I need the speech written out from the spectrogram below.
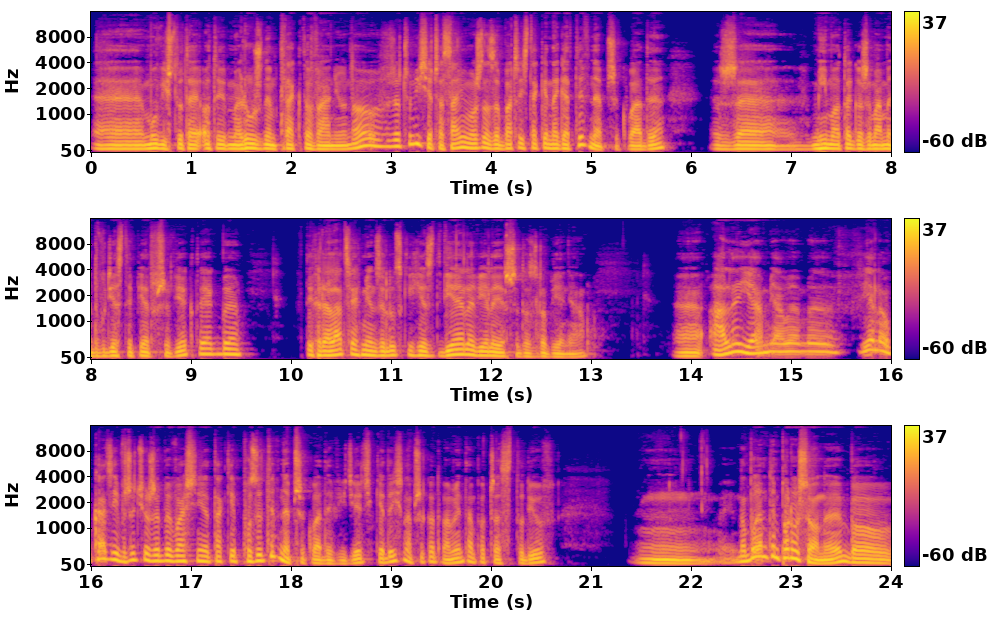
E, mówisz tutaj o tym różnym traktowaniu. No, rzeczywiście, czasami można zobaczyć takie negatywne przykłady, że mimo tego, że mamy XXI wiek, to jakby w tych relacjach międzyludzkich jest wiele, wiele jeszcze do zrobienia. E, ale ja miałem e, wiele okazji w życiu, żeby właśnie takie pozytywne przykłady widzieć. Kiedyś na przykład pamiętam podczas studiów, mm, no byłem tym poruszony, bo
